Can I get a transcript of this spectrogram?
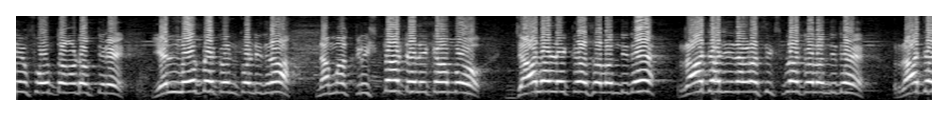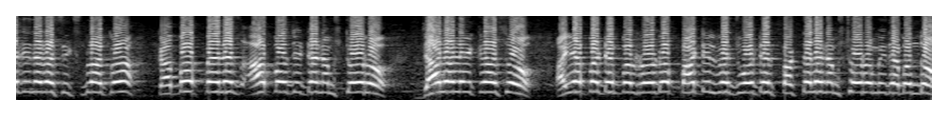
ನೀವು ಫೋನ್ ತಗೊಂಡೋಗ್ತೀರಿ ಎಲ್ಲಿ ಹೋಗ್ಬೇಕು ಅನ್ಕೊಂಡಿದ್ದೀರಾ? ನಮ್ಮ ಕೃಷ್ಣ ಟೆಲಿಕಾಮು ಜಾಲಹಳ್ಳಿ ಕ್ರಾಸ್ ಒಂದಿದೆ ರಾಜಾಜಿನಗರ ಸಿಕ್ಸ್ ಬ್ಲಾಕ್ ಒಂದಿದೆ Rajajinagar six block, kebab palace opposite ನಮ್ಮ store Jalahalli cross Ayyappa temple road Patil veg hotel ಪಕ್ಕದಲ್ಲೇ ನಮ್ಮ ಶೋರೂಮ್ ಇದೆ ಬಂದು.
